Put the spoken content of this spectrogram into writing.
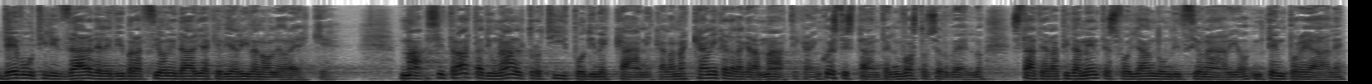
devo utilizzare delle vibrazioni d'aria che vi arrivano alle orecchie ma si tratta di un altro tipo di meccanica, la meccanica della grammatica. In questo istante nel vostro cervello state rapidamente sfogliando un dizionario in tempo reale,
